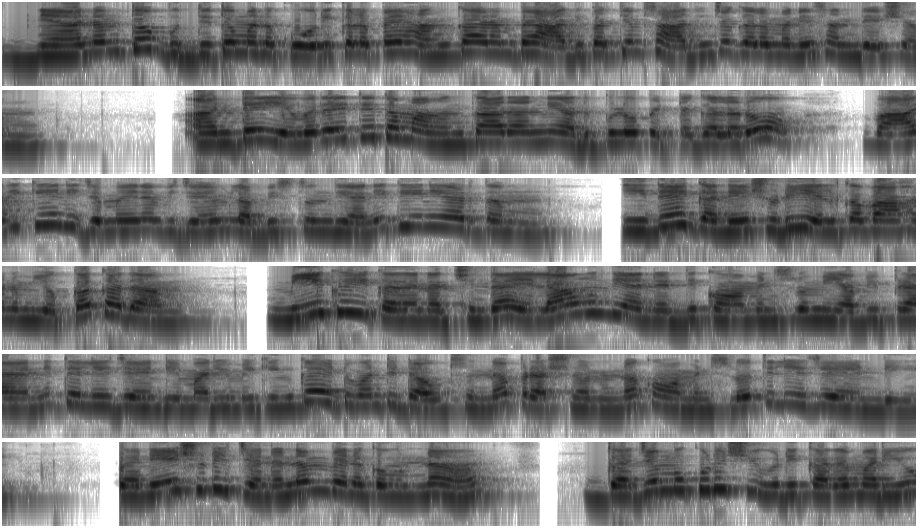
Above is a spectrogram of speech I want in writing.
జ్ఞానంతో బుద్ధితో మన కోరికలపై అహంకారంపై ఆధిపత్యం సాధించగలమనే సందేశం. అంటే ఎవరైతే తమ అహంకారాన్ని అదుపులో పెట్టగలరో వారికే నిజమైన విజయం లభిస్తుంది అని దీని అర్థం. ఇదే గణేశుడి ఎలుక వాహనం యొక్క కథ. మీకు ఈ కథ నచ్చిందా? ఎలా ఉంది అనేది కామెంట్స్లో మీ అభిప్రాయాన్ని తెలియజేయండి. మరియు మీకు ఇంకా ఎటువంటి డౌట్స్ ఉన్నా ప్రశ్నలున్నా కామెంట్స్లో తెలియజేయండి. గణేశుడి జననం వెనుక ఉన్న గజముఖుడు శివుడి కథ మరియు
